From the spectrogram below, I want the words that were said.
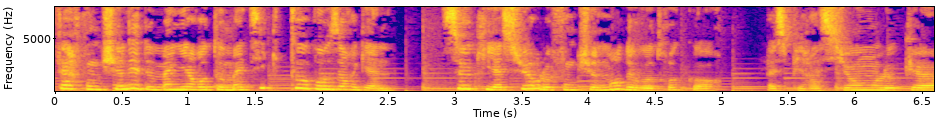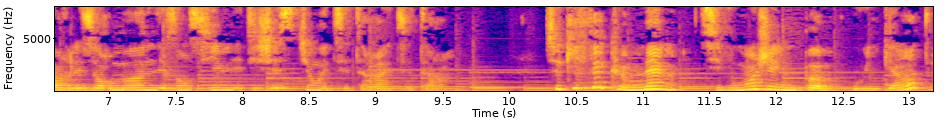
faire fonctionner de manière automatique tous vos organes, ceux qui assurent le fonctionnement de votre corps. Respiration, le cœur, les hormones, les enzymes, les digestions, etc., etc. Ce qui fait que même si vous mangez une pomme ou une carotte,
